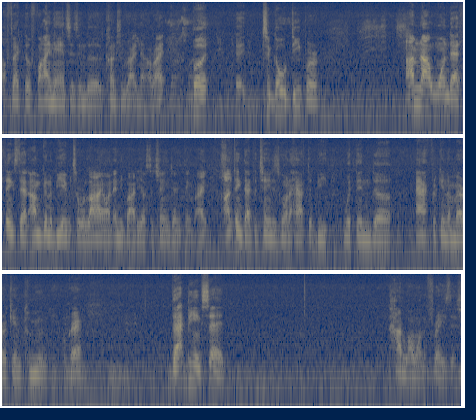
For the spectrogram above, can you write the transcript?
affect the finances in the country right now, right? But uh, to go deeper, I'm not one that thinks that I'm going to be able to rely on anybody else to change anything, right? I think that the change is going to have to be within the African American community, okay? That being said, how do I want to phrase this?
